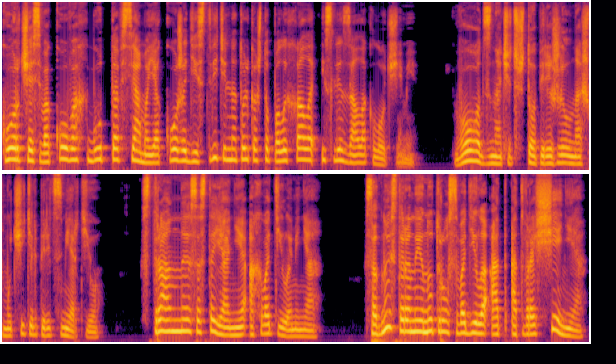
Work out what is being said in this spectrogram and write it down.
корчась в оковах, будто вся моя кожа действительно только что полыхала и слезала клочьями. Вот, значит, что пережил наш мучитель перед смертью. Странное состояние охватило меня. С одной стороны, нутро сводило от отвращения –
